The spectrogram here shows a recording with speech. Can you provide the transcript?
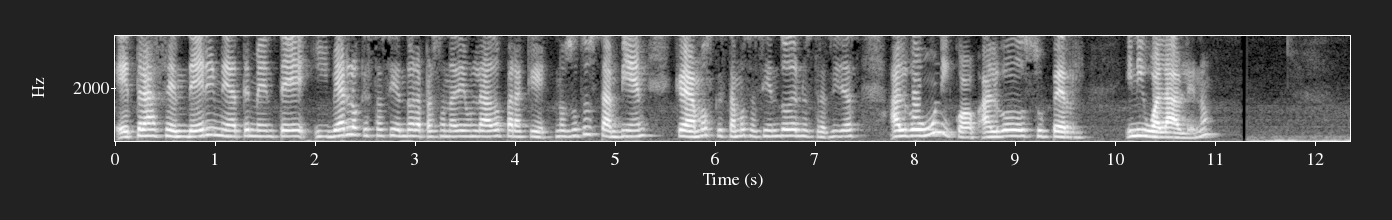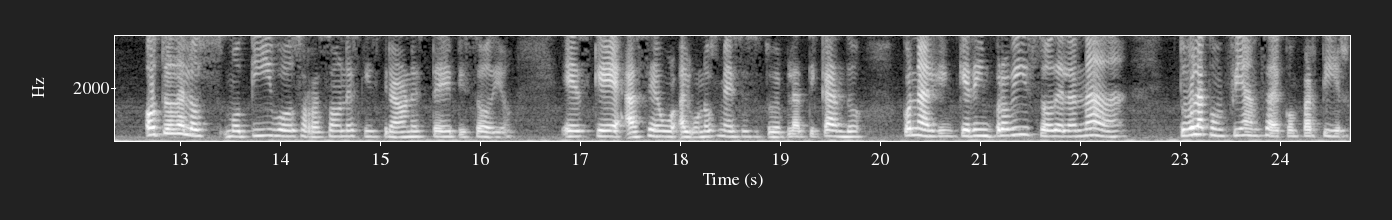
eh, trascender inmediatamente y ver lo que está haciendo la persona de un lado para que nosotros también creamos que estamos haciendo de nuestras vidas algo único, algo súper inigualable, ¿no? Otro de los motivos o razones que inspiraron este episodio es que hace algunos meses estuve platicando con alguien que de improviso, de la nada, tuvo la confianza de compartir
